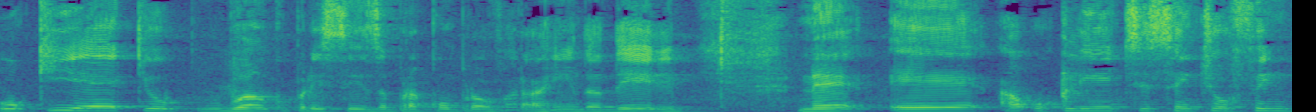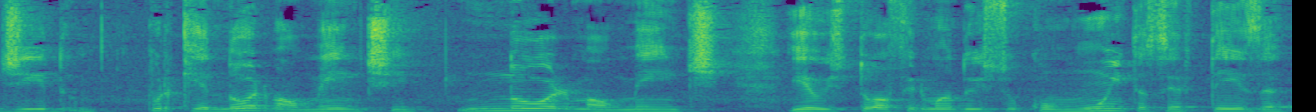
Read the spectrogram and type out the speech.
o que é que o banco precisa para comprovar a renda dele, né? É o cliente se sente ofendido porque normalmente, normalmente, e eu estou afirmando isso com muita certeza,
